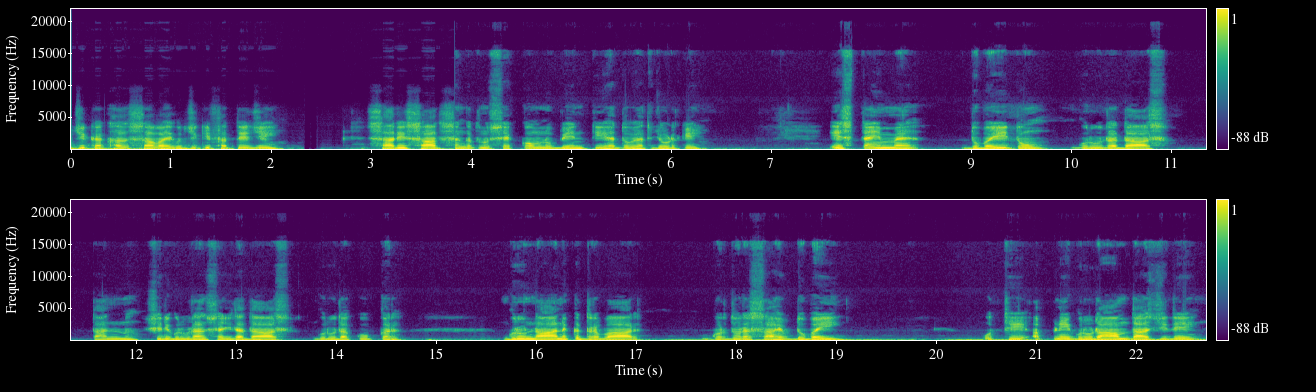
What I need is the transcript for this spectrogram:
ਜੀ ਕਾ ਖਾਲਸਾ, ਵਾਹਿਗੁਰੂ ਜੀ ਕੀ ਫਤਿਹ ਜੀ। ਸਾਰੀ ਸਾਧ ਸੰਗਤ ਨੂੰ ਸਿੱਖ ਕੌਮ ਨੂੰ ਬੇਨਤੀ ਹੈ ਦੋ ਹੱਥ ਜੋੜ ਕੇ। ਇਸ ਟਾਈਮ ਮੈਂ ਦੁਬਈ ਤੋਂ ਗੁਰੂ ਦਾ ਦਾਸ, ਧੰਨ ਸ੍ਰੀ ਗੁਰੂ ਗ੍ਰੰਥ ਸਾਹਿਬ ਜੀ ਦਾ ਦਾਸ, ਗੁਰੂ ਦਾ ਕੂਕਰ, ਗੁਰੂ ਨਾਨਕ ਦਰਬਾਰ, ਗੁਰਦੁਆਰਾ ਸਾਹਿਬ ਦੁਬਈ, ਉੱਥੇ ਆਪਣੇ ਗੁਰੂ ਰਾਮਦਾਸ ਜੀ ਦੇ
